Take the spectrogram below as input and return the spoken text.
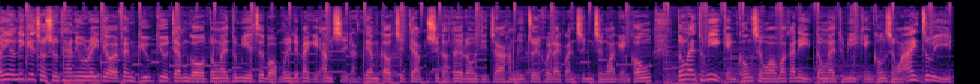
欢迎你继续收听 New Radio FM 九九点五东来 to me 的节目，每礼拜嘅暗时六点到七点，思考特龙迪家和你做伙来关心生活健康。东来 to me 健康生活我教你，东来 to me 健康生活爱注意。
